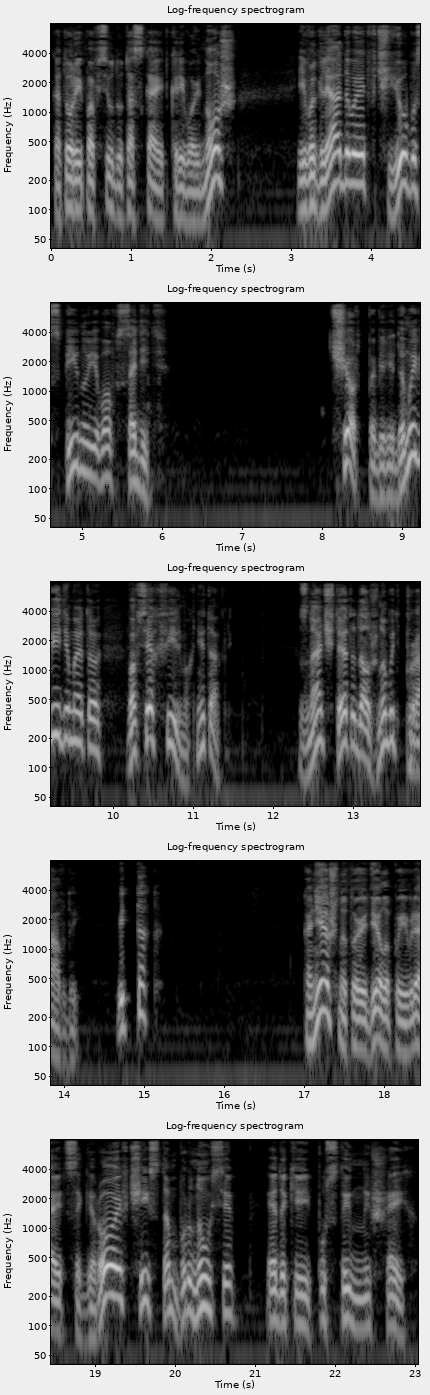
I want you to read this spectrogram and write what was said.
который повсюду таскает кривой нож и выглядывает, в чью бы спину его всадить. Черт побери, да мы видим это во всех фильмах, не так ли? Значит, это должно быть правдой. Ведь так? Конечно, то и дело появляется герой в чистом бурнусе, эдакий пустынный шейх.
